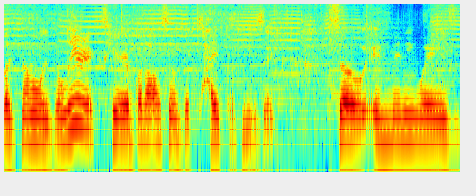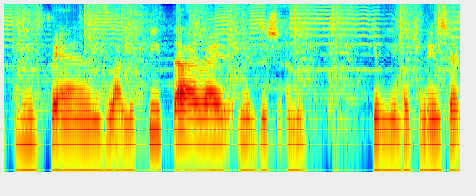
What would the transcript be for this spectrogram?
like not only the lyrics here, but also the type of music. So in many ways, these bands, La Lupita, right? In addition, I'm giving you a bunch of names here.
